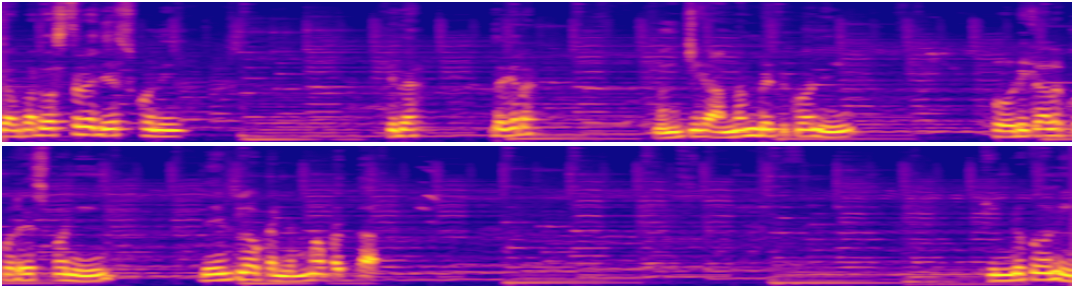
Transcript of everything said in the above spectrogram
జబర్దస్త్గా చేసుకొని ఇదా దగ్గర. మంచిగా అన్నం పెట్టుకొని కోడికాల కూరేసుకొని దీంట్లో ఒక నిమ్మ బద్ద పిండుకొని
